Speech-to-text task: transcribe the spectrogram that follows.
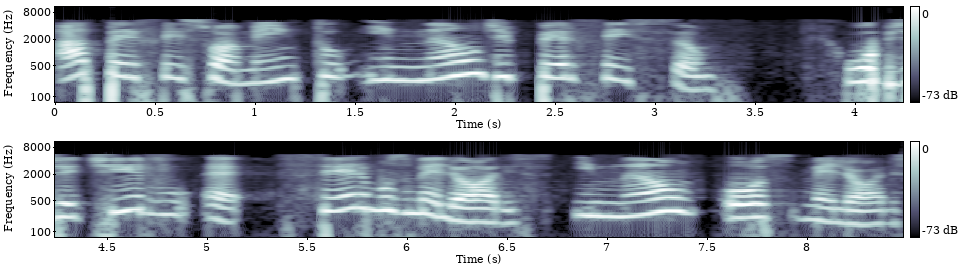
aperfeiçoamento e não de perfeição. O objetivo é sermos melhores e não os melhores.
